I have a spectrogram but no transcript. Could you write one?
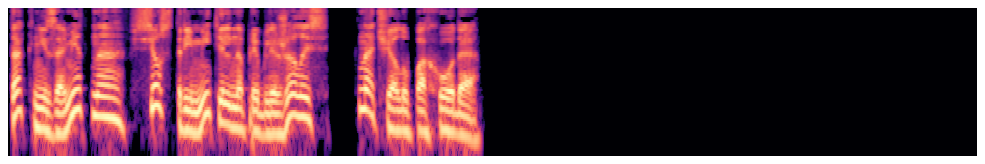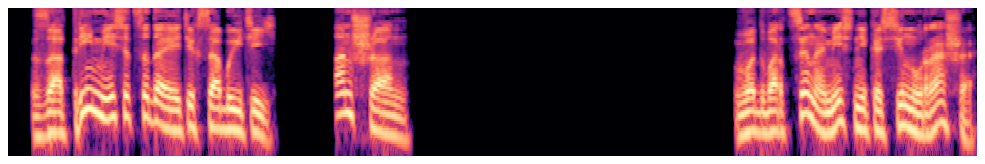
так незаметно все стремительно приближалось к началу похода. За три месяца до этих событий. Аншан. Во дворце наместника Синураша,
